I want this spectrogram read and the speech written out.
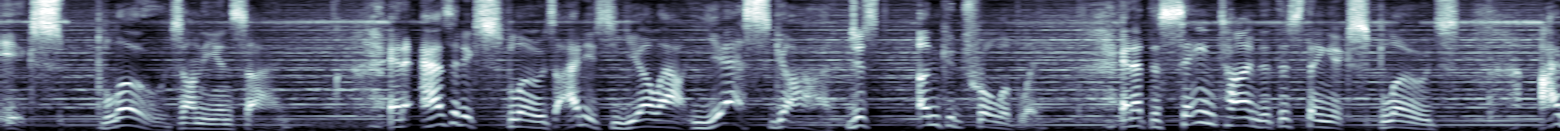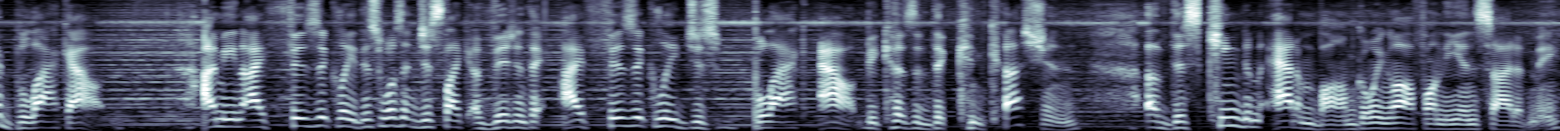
explodes on the inside. And as it explodes, I just yell out, Yes, God, just uncontrollably. And at the same time that this thing explodes, I black out. I mean, I physically, this wasn't just like a vision thing, I physically just black out because of the concussion of this kingdom atom bomb going off on the inside of me.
